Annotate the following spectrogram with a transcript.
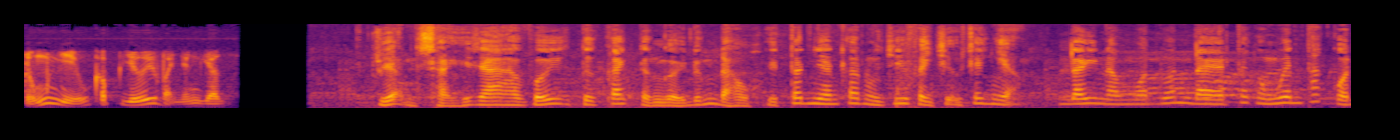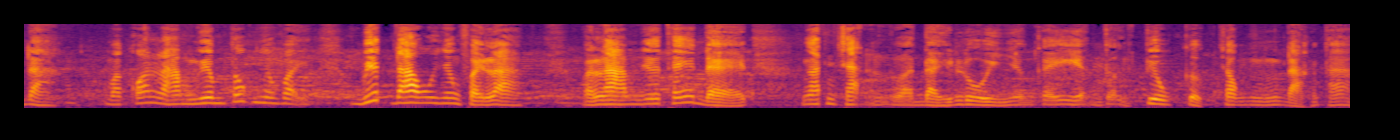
nhũng nhiễu cấp dưới và nhân dân. Chuyện xảy ra với tư cách là người đứng đầu thì tất nhiên các đồng chí phải chịu trách nhiệm. Đây là một vấn đề tức là nguyên tắc của Đảng mà có làm nghiêm túc như vậy, biết đau nhưng phải làm và làm như thế để ngăn chặn và đẩy lùi những cái hiện tượng tiêu cực trong Đảng ta.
